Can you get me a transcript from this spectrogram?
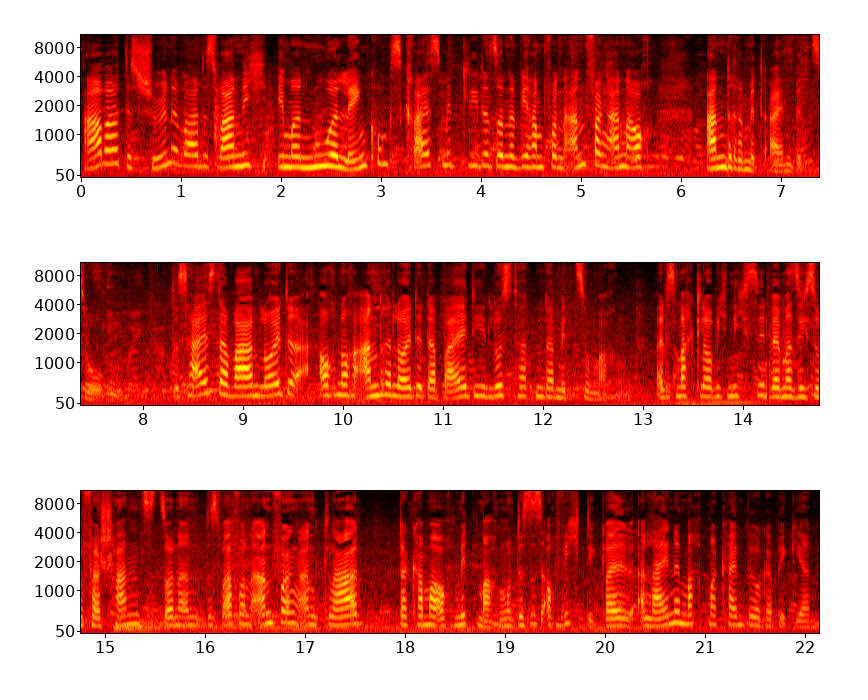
Aber das Schöne war, das waren nicht immer nur Lenkungskreismitglieder, sondern wir haben von Anfang an auch andere mit einbezogen. Das heißt, da waren Leute, auch noch andere Leute dabei, die Lust hatten, da mitzumachen. Weil das macht, glaube ich, nicht Sinn, wenn man sich so verschanzt, sondern das war von Anfang an klar, da kann man auch mitmachen. Und das ist auch wichtig, weil alleine macht man kein Bürgerbegehren.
